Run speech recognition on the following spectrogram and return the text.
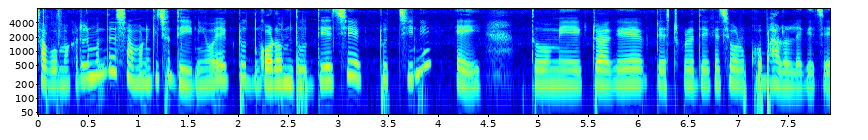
সাবু মাখাটার মধ্যে সেমন কিছু দিইনি। ওই একটু গরম দুধ দিয়েছি, একটু চিনি, এই। তো মেয়ে একটু আগে টেস্ট করে দেখেছে, ওর খুব ভালো লেগেছে,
